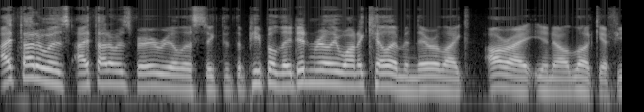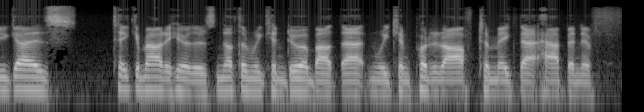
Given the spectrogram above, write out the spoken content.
I thought it was I thought it was very realistic that the people they didn't really want to kill him and they were like, "All right, you know, look, if you guys take him out of here, there's nothing we can do about that and we can put it off to make that happen if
